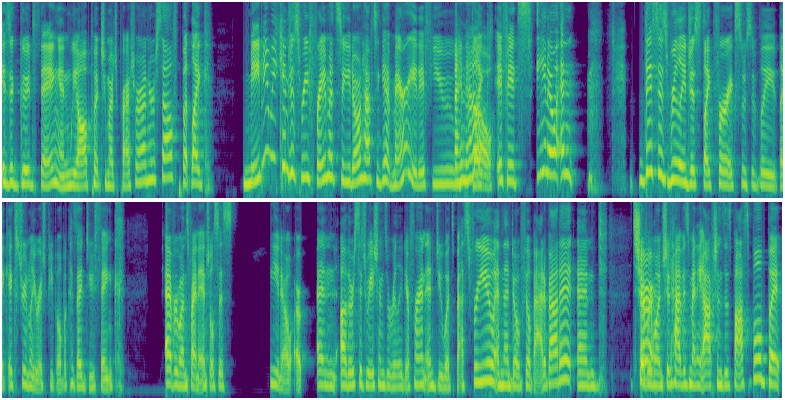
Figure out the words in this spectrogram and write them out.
is a good thing and we all put too much pressure on yourself but like maybe we can just reframe it so you don't have to get married if you I know. like if it's you know and this is really just like for exclusively like extremely rich people because I do think everyone's financial system you know are, and other situations are really different and do what's best for you and then don't feel bad about it and Sure. everyone should have as many options as possible but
